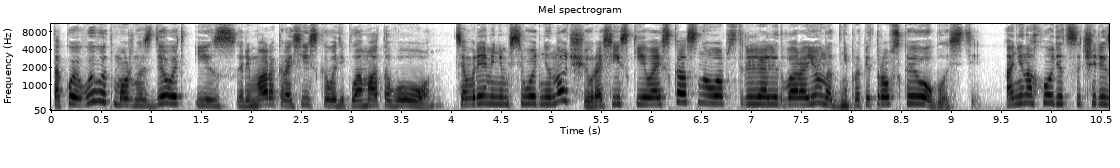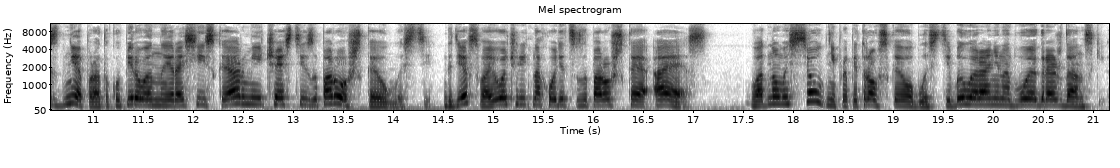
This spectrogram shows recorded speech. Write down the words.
Такой вывод можно сделать из ремарок российского дипломата в ООН. Тем временем сегодня ночью российские войска снова обстреляли два района Днепропетровской области. Они находятся через Днепр от оккупированной российской армией части Запорожской области, где, в свою очередь, находится Запорожская АЭС. В одном из сел Днепропетровской области было ранено двое гражданских.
